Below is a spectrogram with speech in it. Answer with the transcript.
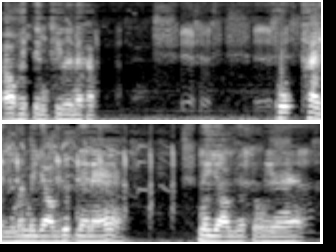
เอาให้เต็มที่เลยนะครับพวกไทยมันไม่ยอมยุดแน่ๆ ไม่ยอมหยุดตรงนี้แน่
